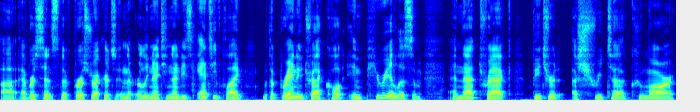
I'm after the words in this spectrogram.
uh, ever since their first records in the early 1990s. Anti Flag with a brand new track called Imperialism, and that track featured Ashrita Kumar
